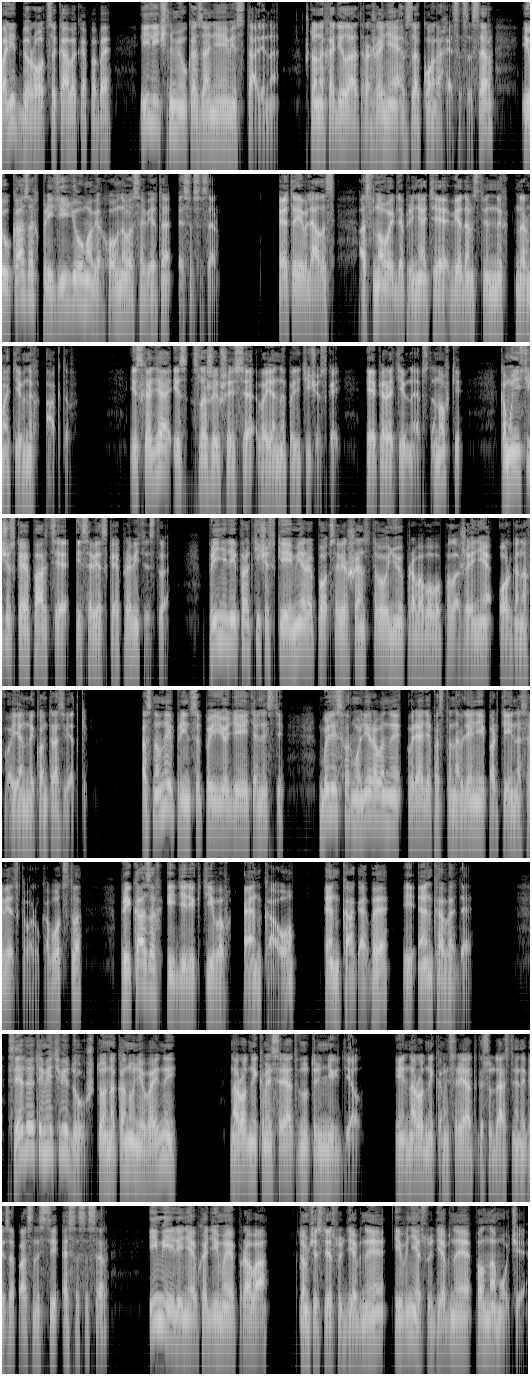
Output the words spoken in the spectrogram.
Политбюро ЦК ВКПБ и личными указаниями Сталина, что находило отражение в законах СССР и указах Президиума Верховного Совета СССР. Это являлось основой для принятия ведомственных нормативных актов. Исходя из сложившейся военно-политической и оперативной обстановки, Коммунистическая партия и советское правительство – приняли практические меры по совершенствованию правового положения органов военной контрразведки. Основные принципы ее деятельности были сформулированы в ряде постановлений партийно-советского руководства, приказах и директивах НКО, НКГБ и НКВД. Следует иметь в виду, что накануне войны Народный комиссариат внутренних дел и Народный комиссариат государственной безопасности СССР имели необходимые права, в том числе судебные и внесудебные полномочия.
